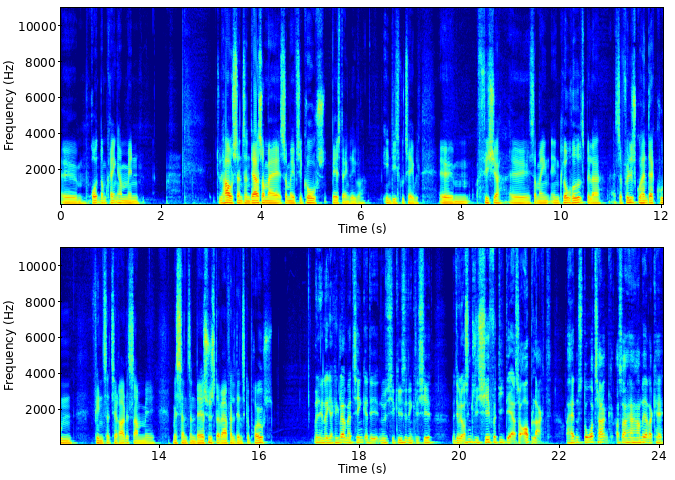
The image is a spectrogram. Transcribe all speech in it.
øh, rundt omkring ham, men du har jo Santander, som er, som er FCK's bedste angriber, indiskutabelt. Øhm, Fischer, øh, som er en, en klog hovedspiller, altså, selvfølgelig skulle han da kunne finde sig til rette sammen med, med Santander. Jeg synes da i hvert fald, at den skal prøves. Men Henrik, jeg kan ikke lade mig at tænke, at det, nu siger Kisse, det er en kliché, men det er vel også en kliché, fordi det er så oplagt at have den store tank, og så have ham her, der kan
